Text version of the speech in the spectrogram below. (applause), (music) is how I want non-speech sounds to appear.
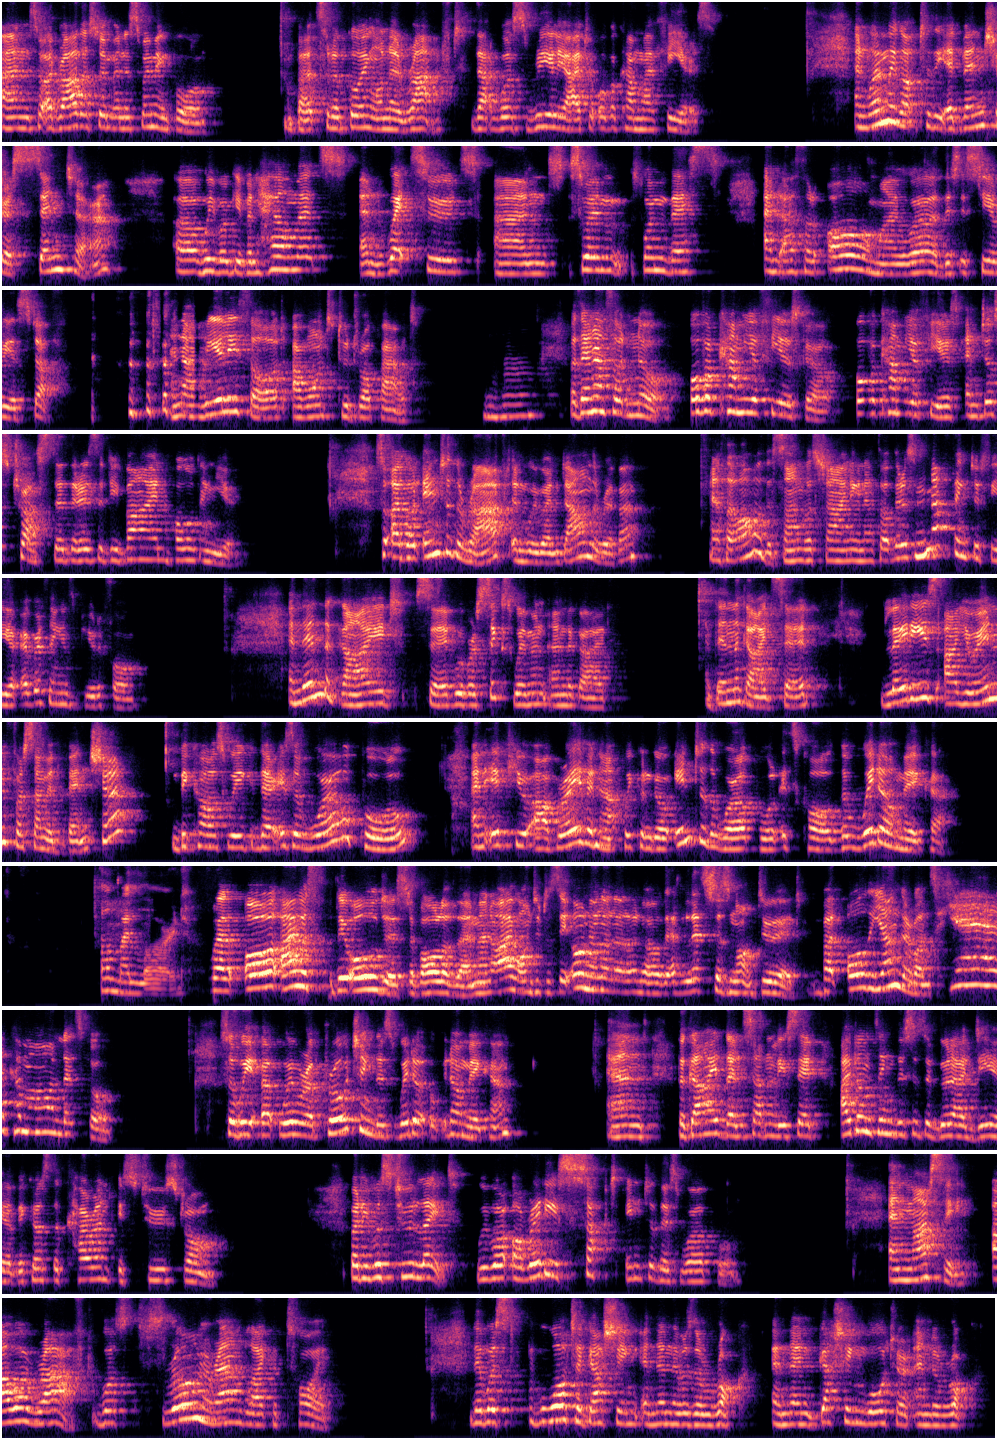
And so I'd rather swim in a swimming pool. But sort of going on a raft, that was really, I had to overcome my fears. And when we got to the adventure center, uh, we were given helmets and wetsuits and swim, swim vests and I thought, oh my word, this is serious stuff. (laughs) and I really thought I wanted to drop out. Mm-hmm. But then I thought, no, overcome your fears, girl. Overcome your fears and just trust that there is a divine holding you. So I got into the raft and we went down the river. And I thought, oh, the sun was shining. And I thought, there's nothing to fear. Everything is beautiful. And then the guide said, we were six women and the guide. And then the guide said, Ladies, are you in for some adventure? Because we, there is a whirlpool. And if you are brave enough, we can go into the whirlpool. It's called the Widowmaker. Oh my lord! Well, all, I was the oldest of all of them, and I wanted to say, "Oh no, no, no, no, no! Let's just not do it." But all the younger ones, yeah, come on, let's go. So we uh, we were approaching this widow widowmaker, and the guide then suddenly said, I don't think this is a good idea because the current is too strong. But it was too late. We were already sucked into this whirlpool. And Marcy, our raft was thrown around like a toy. There was water gushing, and then there was a rock, and then gushing water and a rock.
